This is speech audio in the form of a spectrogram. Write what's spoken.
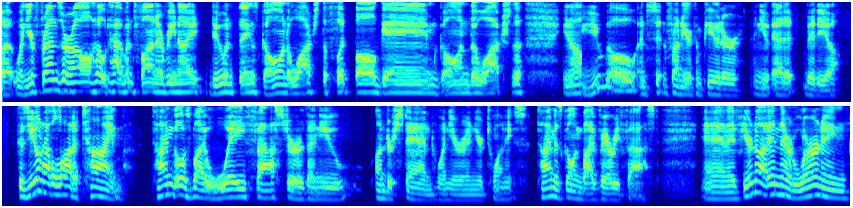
But when your friends are all out having fun every night, doing things, going to watch the football game, going to watch the, you know, you go and sit in front of your computer and you edit video. Because you don't have a lot of time. Time goes by way faster than you understand when you're in your 20s. Time is going by very fast. And if you're not in there learning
